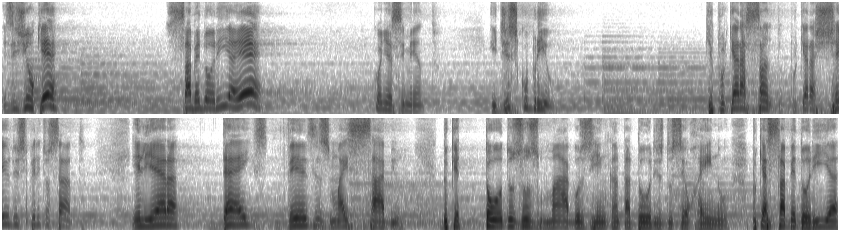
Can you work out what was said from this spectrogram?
Exigiam o que? Sabedoria e conhecimento e descobriu que porque era santo, porque era cheio do Espírito Santo, ele era dez vezes mais sábio do que todos os magos e encantadores do seu reino, porque a sabedoria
